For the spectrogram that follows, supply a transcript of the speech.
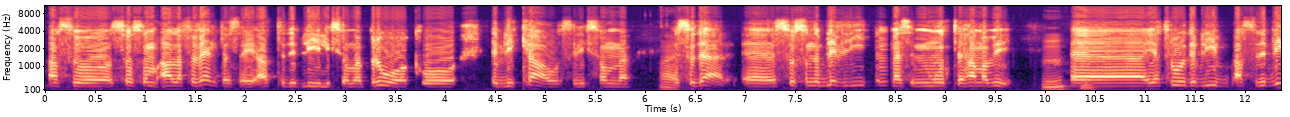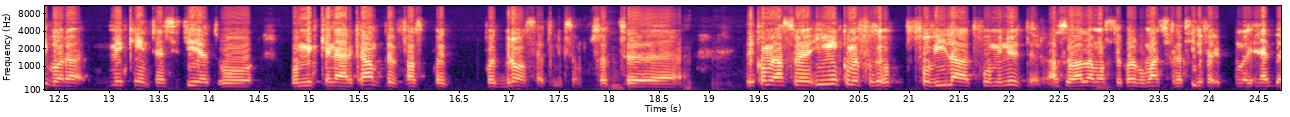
alltså, så som alla förväntar sig. Att det blir liksom bråk och det blir kaos. Liksom, Nej. sådär. Eh, så som det blev lite mot Hammarby. Mm. Eh, jag tror det blir, alltså det blir bara mycket intensitet och, och mycket närkamper fast på ett, på ett bra sätt. Liksom. Så att, eh, det kommer, alltså, ingen kommer få, få vila två minuter. Alltså, alla måste kolla på matchen hela tiden för det kommer hända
